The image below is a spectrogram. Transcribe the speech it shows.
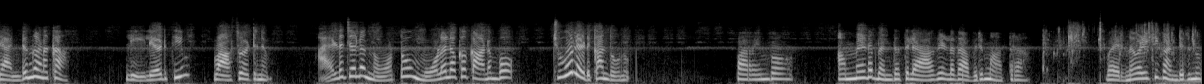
രണ്ടും കണക്കാ. ലീലയെടുത്തിയും വാസുവേട്ടനും. അയാളുടെ ചില നോട്ടവും മൂളലൊക്കെ കാണുമ്പോ ചൂലെടുക്കാൻ തോന്നും. പറയുമ്പോ അമ്മയുടെ ബന്ധത്തിൽ ആകെയുള്ളത് അവർ മാത്ര. വരുന്ന വഴിക്ക് കണ്ടിരുന്നു.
